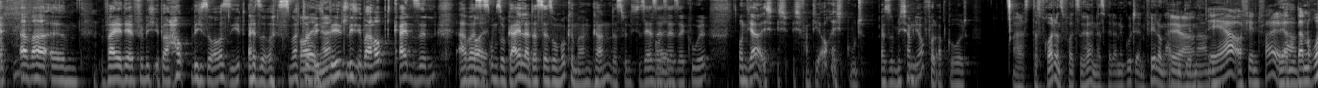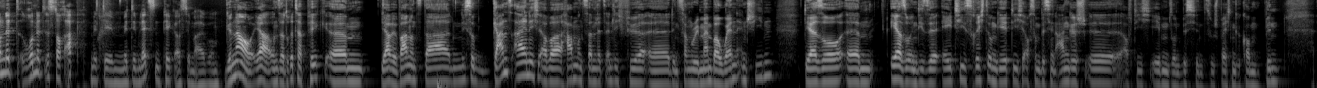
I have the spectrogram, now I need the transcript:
Aber ähm, weil der für mich überhaupt nicht so aussieht. Also es macht Voll, für mich ne? bildlich überhaupt keinen Sinn. Aber Voll. es ist umso geiler, dass er so Mucke machen kann. Das finde ich sehr, sehr, sehr, sehr cool. Und ja, ich, ich, ich fand die auch echt gut. Also mich haben die auch voll abgeholt. Ah, das, das, freut uns voll zu hören, dass wir da eine gute Empfehlung abgegeben ja. haben. Ja, auf jeden Fall. Ja. Dann, dann, rundet, rundet es doch ab mit dem, mit dem letzten Pick aus dem Album. Genau, ja, unser dritter Pick. Ähm, ja, wir waren uns da nicht so ganz einig, aber haben uns dann letztendlich für äh, den Song Remember When entschieden, der so ähm, eher so in diese 80s-Richtung geht, die ich auch so ein bisschen angesch äh, auf die ich eben so ein bisschen zu sprechen gekommen bin.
